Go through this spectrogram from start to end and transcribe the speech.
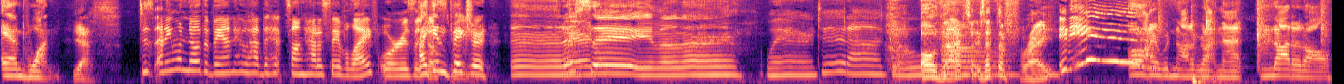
and one. Yes. does anyone know the band who had the hit song "How to Save a Life"? Or is it? I just can me? picture. Uh, to Where- save a life. Where did I go? Oh, that's is that the fray? It is. Oh, I would not have gotten that. Not at all.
